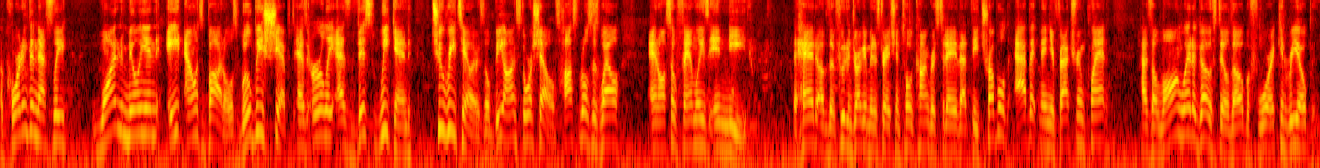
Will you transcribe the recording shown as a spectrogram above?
According to Nestle, 1 million 8 ounce bottles will be shipped as early as this weekend to retailers. They'll be on store shelves, hospitals as well, and also families in need. The head of the Food and Drug Administration told Congress today that the troubled Abbott manufacturing plant has a long way to go still, though, before it can reopen.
